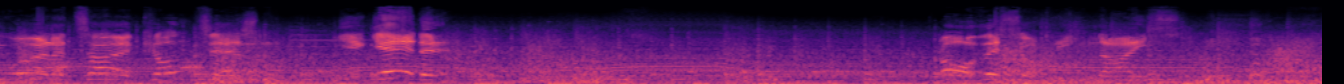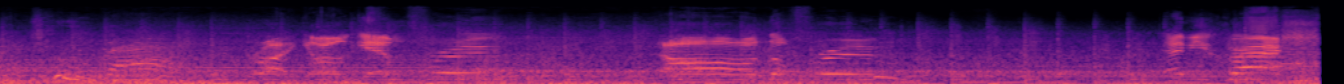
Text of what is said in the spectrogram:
You want a tight contest, you get it. Oh, this will be nice. Too bad. Right, go and get him through. Oh, not through. Have you crashed?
